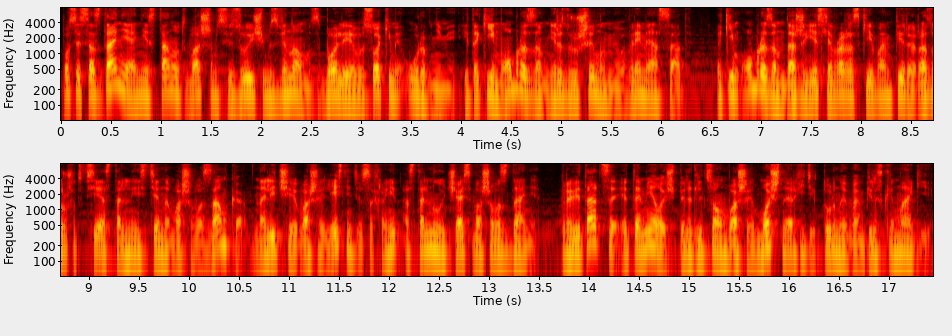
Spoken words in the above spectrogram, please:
После создания они станут вашим связующим звеном с более высокими уровнями и таким образом неразрушимыми во время осады. Таким образом, даже если вражеские вампиры разрушат все остальные стены вашего замка, наличие вашей лестницы сохранит остальную часть вашего здания. Гравитация – это мелочь перед лицом вашей мощной архитектурной вампирской магии,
